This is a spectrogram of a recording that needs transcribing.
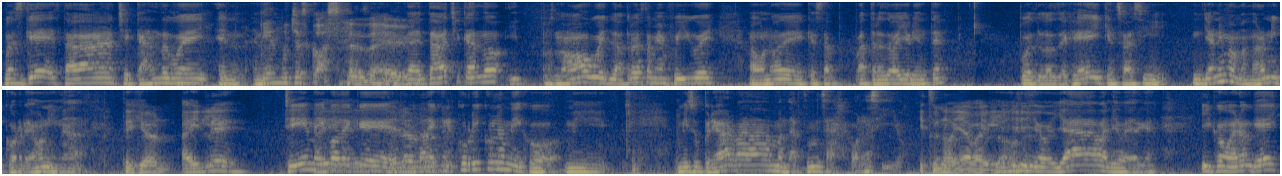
Pues que estaba checando, güey, en, en- muchas cosas, eh. estaba checando y pues no, güey, la otra vez también fui, güey, a uno de que está atrás de Valle Oriente. Pues los dejé y quién sabe si ya ni me mandaron ni correo ni nada. Te dijeron, ahí le. Sí, me Ahí, dijo de ahí, que dejé el currículum, me dijo, mi mi superior va a mandarte un mensaje, o algo así yo. Y tú no, ya bailó. Y yo, ya valió verga. Y como era un gay,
